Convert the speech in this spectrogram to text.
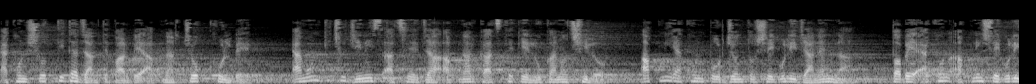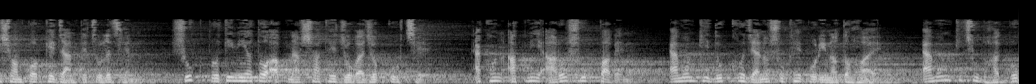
এখন সত্যিটা জানতে পারবে, আপনার চোখ খুলবে। এমন কিছু জিনিস আছে যা আপনার কাছ থেকে লুকানো ছিল। আপনি এখন পর্যন্ত সেগুলি জানেন না, তবে এখন আপনি সেগুলি সম্পর্কে জানতে চলেছেন। সুখ প্রতিনিয়ত আপনার সাথে যোগাযোগ করছে। এখন আপনি আরও সুখ পাবেন। এমনকি দুঃখ যেন সুখে পরিণত হয়। এমন কিছু ভাগ্য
